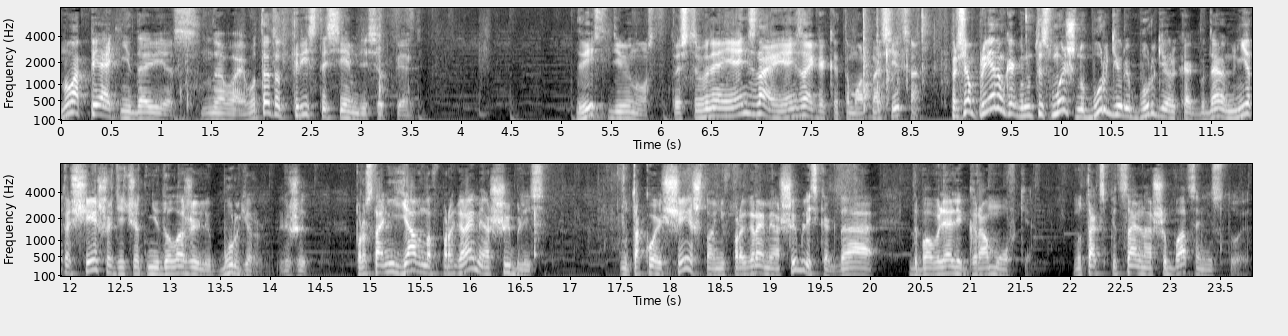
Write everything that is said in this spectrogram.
Ну, опять недовес. Давай. Вот этот 375. 290. То есть, бля, я не знаю, я не знаю, как к этому относиться. Причем при этом, как бы, ну ты смотришь, ну бургеры, бургеры, как бы, да, ну нет ощущения, что тебе что-то не доложили. Бургер лежит. Просто они явно в программе ошиблись. Ну, такое ощущение, что они в программе ошиблись, когда добавляли граммовки. Ну, так специально ошибаться не стоит.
